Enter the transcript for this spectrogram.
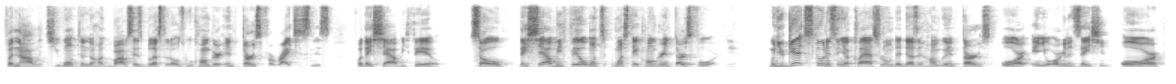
for knowledge. You want them to. hun- Bob says, "Blessed are those who hunger and thirst for righteousness, for they shall be filled." So they shall be filled once once they hunger and thirst for it. Yeah. When you get students in your classroom that doesn't hunger and thirst, or in your organization, or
